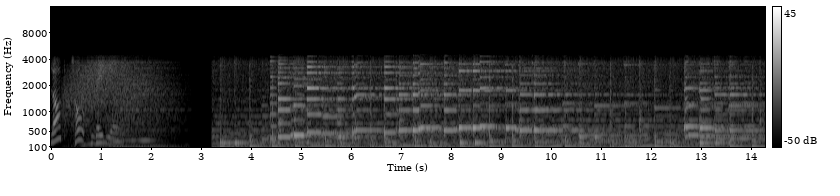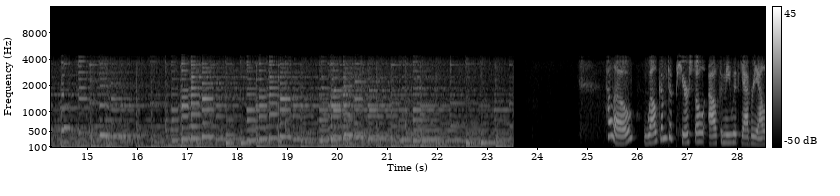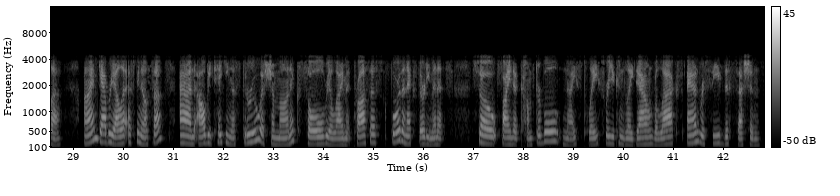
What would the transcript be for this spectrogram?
Blog Talk Radio. Hello, welcome to Pure Soul Alchemy with Gabriella. I'm Gabriella Espinosa, and I'll be taking us through a shamanic soul realignment process for the next 30 minutes. So find a comfortable, nice place where you can lay down, relax, and receive this session.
